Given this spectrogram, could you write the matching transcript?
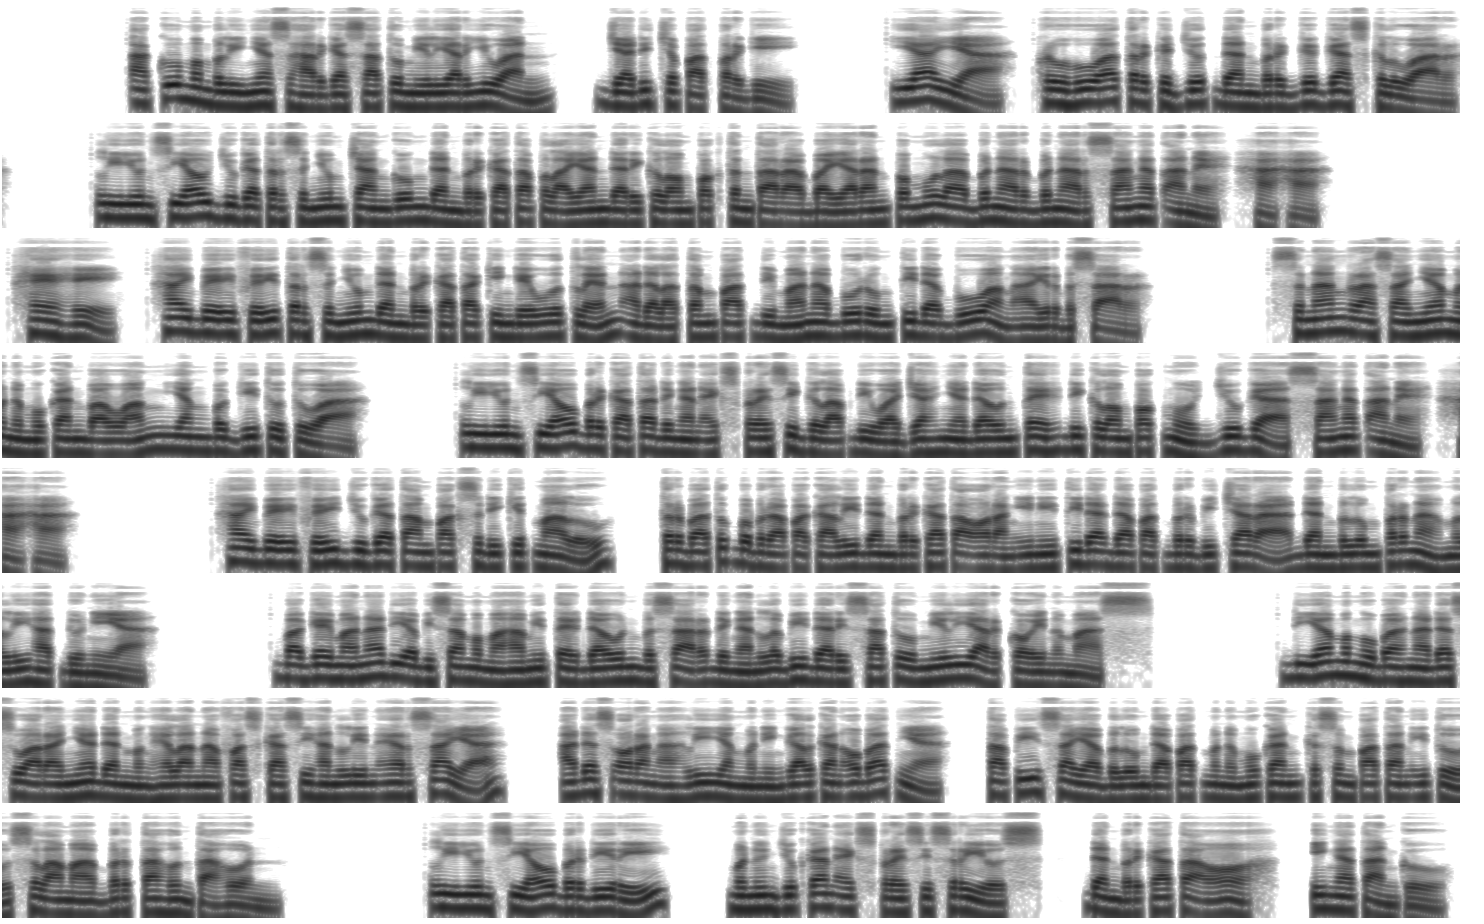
Aku membelinya seharga 1 miliar yuan, jadi cepat pergi. Ya ya, Ruhua terkejut dan bergegas keluar. Li Yunxiao juga tersenyum canggung dan berkata pelayan dari kelompok tentara bayaran pemula benar-benar sangat aneh, haha. Hehe, Hai Bei Fei tersenyum dan berkata King Woodland adalah tempat di mana burung tidak buang air besar. Senang rasanya menemukan bawang yang begitu tua. Li Yunxiao berkata dengan ekspresi gelap di wajahnya daun teh di kelompokmu juga sangat aneh, haha. Hai Bei Fei juga tampak sedikit malu, terbatuk beberapa kali dan berkata orang ini tidak dapat berbicara dan belum pernah melihat dunia. Bagaimana dia bisa memahami teh daun besar dengan lebih dari satu miliar koin emas? Dia mengubah nada suaranya dan menghela nafas kasihan Lin Er saya, ada seorang ahli yang meninggalkan obatnya, tapi saya belum dapat menemukan kesempatan itu selama bertahun-tahun. Li Yun Xiao berdiri, menunjukkan ekspresi serius, dan berkata oh, ingatanku.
